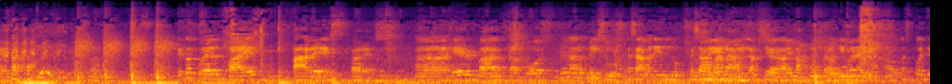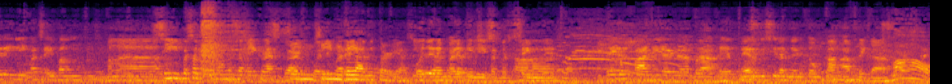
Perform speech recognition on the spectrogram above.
eh. Ito 12.5 pares, Pares. Ah, airbag, tapos na, may sus, kasama na yung look susi, Kasama na. may lock siya. Lock na siya. So, di mo na out. Tapos pwede rin ilipat sa ibang mga... Si, basta meron sa may crash guard, same, pwede same pa rin. diameter. Yeah, same Pwede rin pala ilipat basta same Ah, nito. Ito yung pannier na bracket. Meron din silang ganitong Kang Africa. Wow!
